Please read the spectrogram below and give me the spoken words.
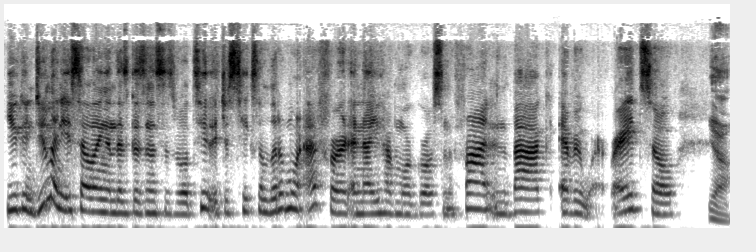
you can do menu selling in this business as well too. It just takes a little more effort, and now you have more gross in the front, in the back, everywhere, right? So yeah,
